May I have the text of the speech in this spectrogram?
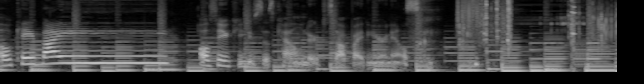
Okay, bye. Also, you can use this calendar to stop biting your nails.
